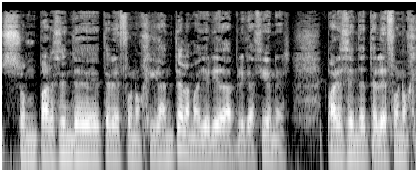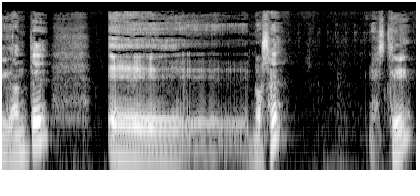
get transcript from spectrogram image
son, parecen de teléfono gigante, la mayoría de aplicaciones parecen de teléfono gigante, eh, no sé, es que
